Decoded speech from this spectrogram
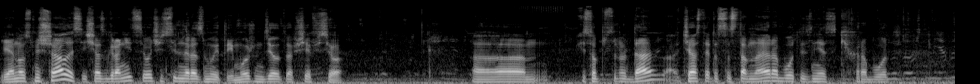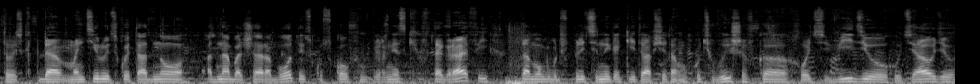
И оно смешалось, и сейчас границы очень сильно размыты, и можно делать вообще все. И, собственно, да, часто это составная работа из нескольких работ. То есть, когда монтируется какое-то одно, одна большая работа из кусков, например, нескольких фотографий, да, могут быть вплетены какие-то вообще там хоть вышивка, хоть видео, хоть аудио.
